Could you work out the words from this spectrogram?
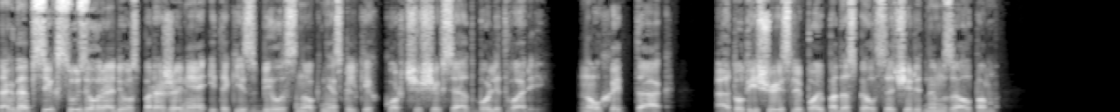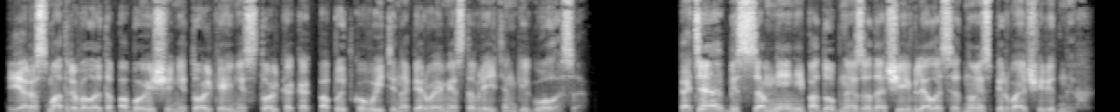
Тогда псих сузил радиус поражения и таки сбил с ног нескольких корчащихся от боли тварей. Ну, хоть так. А тут еще и слепой подоспел с очередным залпом. Я рассматривал это побоище не только и не столько, как попытку выйти на первое место в рейтинге голоса. Хотя, без сомнений, подобная задача являлась одной из первоочередных.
